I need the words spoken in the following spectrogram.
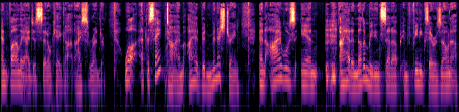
And finally, I just said, okay, God, I surrender. Well, at the same time, I had been ministering and I was in, I had another meeting set up in Phoenix, Arizona.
